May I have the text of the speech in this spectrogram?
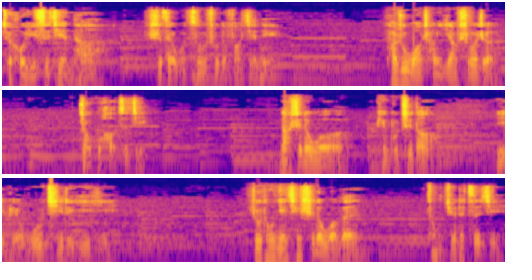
最后一次见他。是在我租住的房间里，他如往常一样说着：“照顾好自己。”那时的我并不知道一别无期的意义，如同年轻时的我们，总觉得自己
